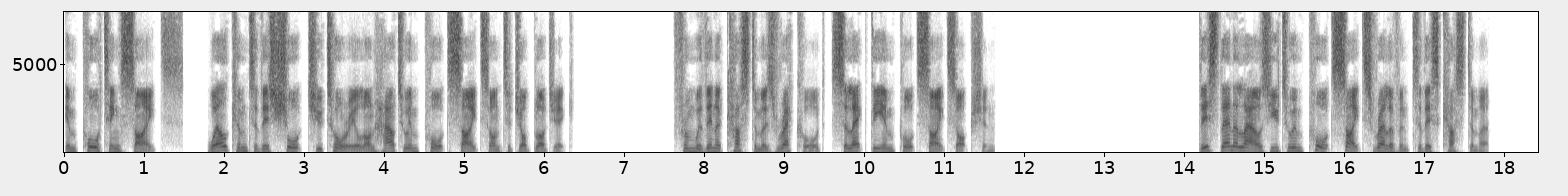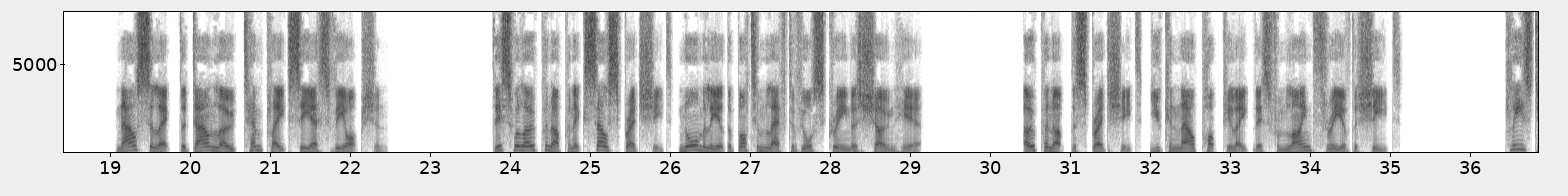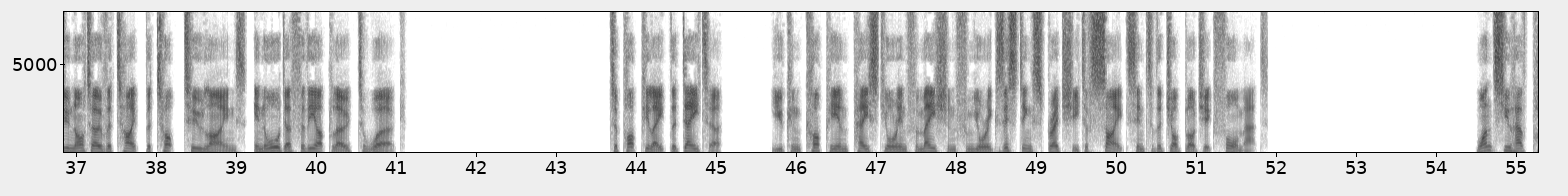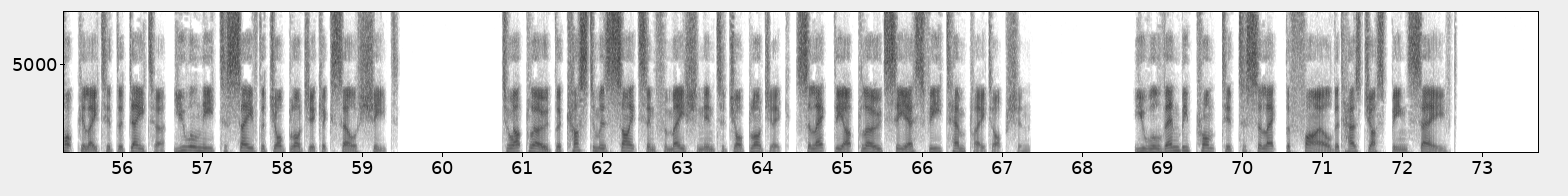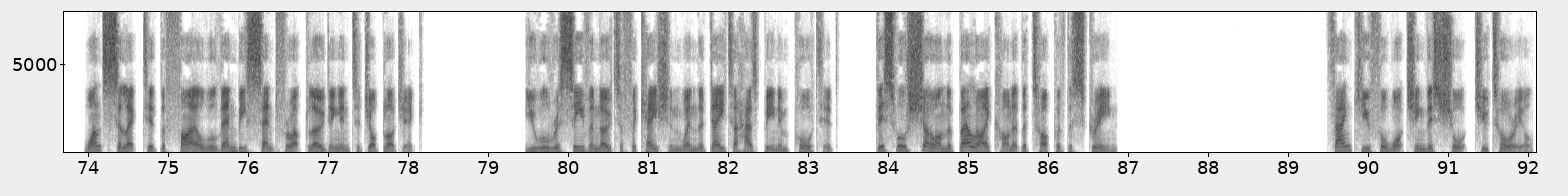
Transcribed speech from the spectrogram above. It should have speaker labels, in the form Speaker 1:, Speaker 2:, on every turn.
Speaker 1: Importing sites. Welcome to this short tutorial on how to import sites onto JobLogic. From within a customer's record, select the Import Sites option. This then allows you to import sites relevant to this customer. Now select the Download Template CSV option. This will open up an Excel spreadsheet, normally at the bottom left of your screen as shown here. Open up the spreadsheet, you can now populate this from line 3 of the sheet. Please do not overtype the top two lines, in order for the upload to work. To populate the data, you can copy and paste your information from your existing spreadsheet of sites into the JobLogic format. Once you have populated the data, you will need to save the JobLogic Excel sheet. To upload the customer's site's information into JobLogic, select the Upload CSV template option. You will then be prompted to select the file that has just been saved. Once selected the file will then be sent for uploading into JobLogic. You will receive a notification when the data has been imported. This will show on the bell icon at the top of the screen. Thank you for watching this short tutorial.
